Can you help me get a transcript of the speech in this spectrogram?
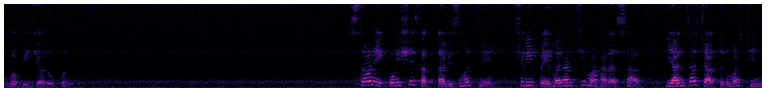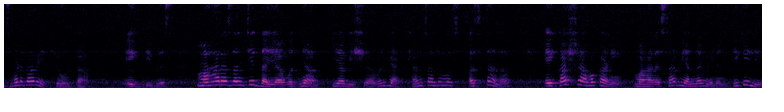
व बीजारोपण. सन एकोणीसशे सत्तावीसमध्ये श्री प्रेमराजजी महाराज साहेब यांचा चातुर्मास चिंचवडगाव येथे होता. एक दिवस महाराजांचे दया व ज्ञान या विषयावर व्याख्यान चालू अस- असताना एका श्रावकाने महाराज साहेब यांना विनंती केली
